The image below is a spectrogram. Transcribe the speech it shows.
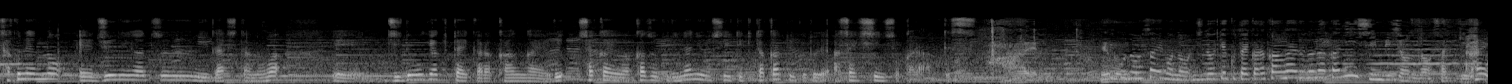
昨年のえー12月に出したのは、えー児童虐待から考える社会は家族に何を強いてきたかということで朝日新書からです。はいこの最後の児童虐待から考えるの中に新ビジョンのさっき、はい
